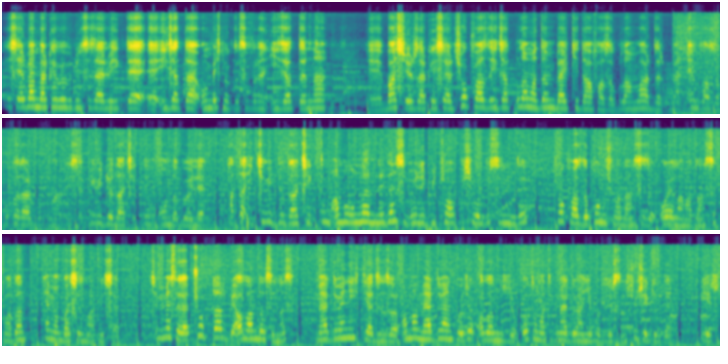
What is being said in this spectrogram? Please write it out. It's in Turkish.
Arkadaşlar ben Berkay ve bugün sizlerle birlikte e, icatta 15.0'ın icatlarına e, başlıyoruz arkadaşlar. Çok fazla icat bulamadım. Belki daha fazla bulan vardır. Ben en fazla bu kadar buldum arkadaşlar. Bir video daha çektim. Onda böyle hatta iki video daha çektim ama onlar nedense böyle bir tuhaf bir şey oldu silindi. Çok fazla konuşmadan sizi oyalamadan sıkmadan hemen başlayalım arkadaşlar. Şimdi mesela çok dar bir alandasınız. Merdivene ihtiyacınız var ama merdiven koyacak alanınız yok. Otomatik merdiven yapabilirsiniz. Şu şekilde. 1, 1, 2,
